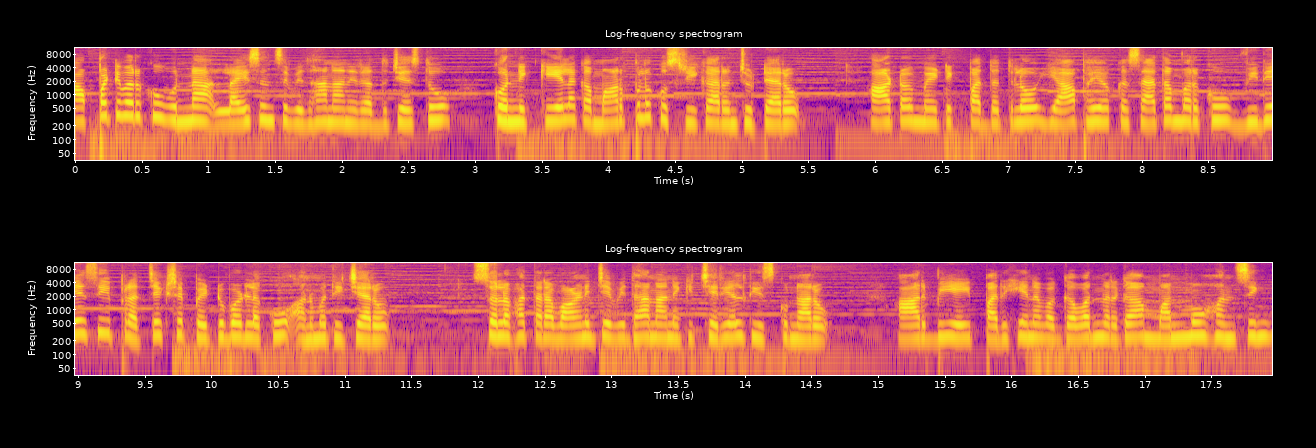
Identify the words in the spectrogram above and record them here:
అప్పటి వరకు ఉన్న లైసెన్స్ విధానాన్ని రద్దు చేస్తూ కొన్ని కీలక మార్పులకు శ్రీకారం చుట్టారు. ఆటోమేటిక్ పద్ధతిలో యాభై ఒక్క శాతం వరకు విదేశీ ప్రత్యక్ష పెట్టుబడులకు అనుమతిచ్చారు. సులభతర వాణిజ్య విధానానికి చర్యలు తీసుకున్నారు. ఆర్బీఐ పదిహేనవ గవర్నర్గా మన్మోహన్ సింగ్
